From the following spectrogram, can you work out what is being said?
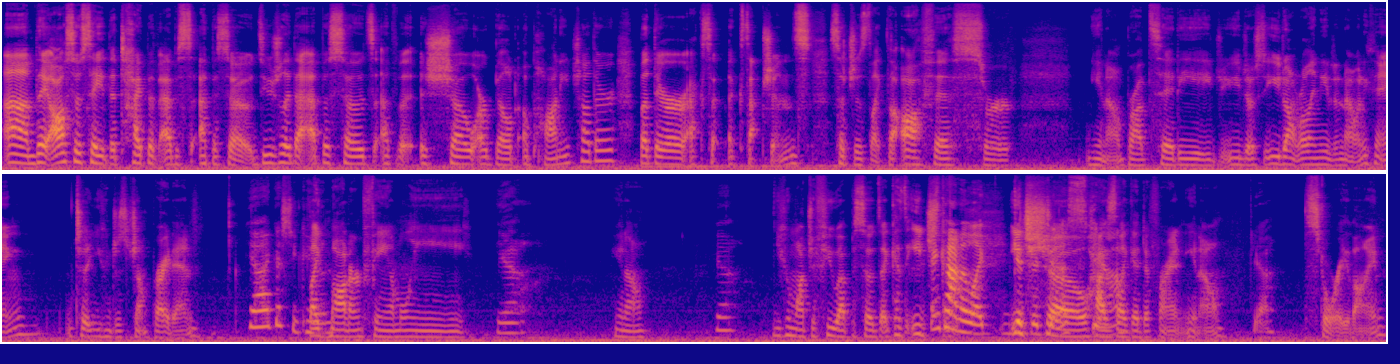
Um, they also say the type of episodes. Usually, the episodes of a- a show are built upon each other, but there are ex- exceptions, such as like The Office or, you know, Broad City. You just you don't really need to know anything to you can just jump right in. Yeah, I guess you can. Like Modern Family, yeah, you know. Yeah. You can watch a few episodes because each and kind of like each show gist, has yeah. like a different you know Yeah. Storyline.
